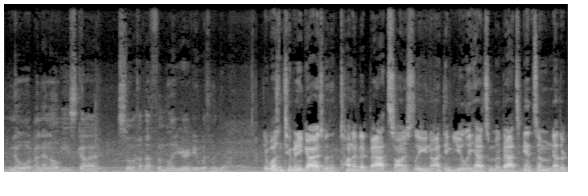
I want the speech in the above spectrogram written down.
you know an NL East guy, so have that familiarity with him? There wasn't too many guys with a ton of at bats. Honestly, you know, I think Yuli had some at bats against him. Another,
